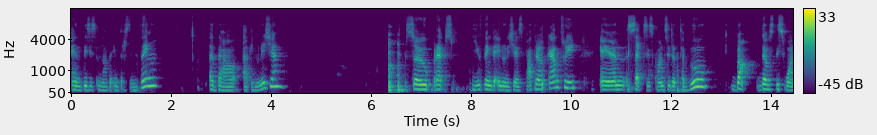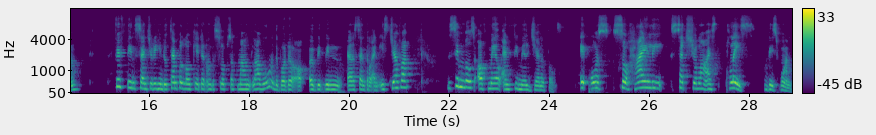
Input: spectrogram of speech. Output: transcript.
and this is another interesting thing about uh, Indonesia. So perhaps you think that Indonesia is patriarchal country and sex is considered taboo, but there was this one 15th century Hindu temple located on the slopes of Mount Lawu on the border of, uh, between uh, Central and East Java, the symbols of male and female genitals. It was so highly sexualized place, this one,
